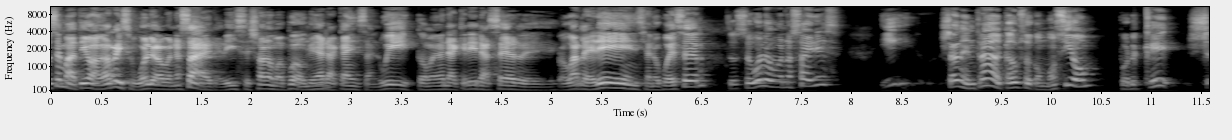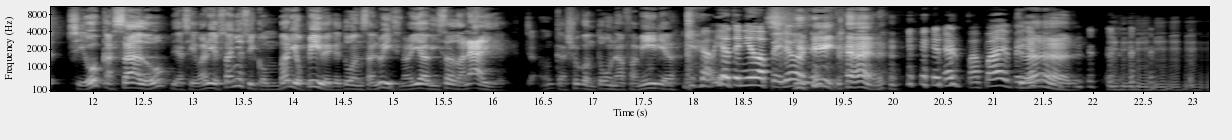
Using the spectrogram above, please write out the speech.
Entonces Mateo agarra y se vuelve a Buenos Aires. Dice, yo no me puedo quedar acá en San Luis. Todos me van a querer hacer, eh, robar la herencia, no puede ser. Entonces se vuelve a Buenos Aires y ya de entrada causa conmoción porque llegó casado de hace varios años y con varios pibes que tuvo en San Luis. No había avisado a nadie. Cayó con toda una familia. Que había tenido a Perón. Sí, claro. Era el papá de Perón. claro.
